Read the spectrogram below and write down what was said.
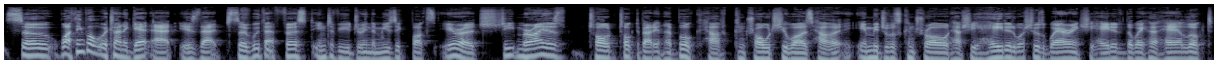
So, well, I think what we're trying to get at is that so with that first interview during the Music Box era, she Mariah's told, talked about in her book how controlled she was, how her image was controlled, how she hated what she was wearing, she hated the way her hair looked,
